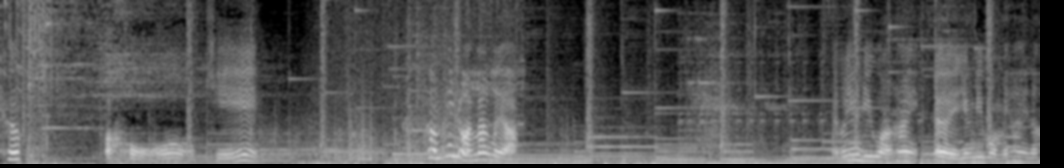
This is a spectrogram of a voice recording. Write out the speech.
ชึบโอ้โห โอเคทำให้น้อยมากเลยอะ แต่ก็ยังดีกว่าให้ เอ้ยยังดีกว่าไม่ให้นะ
